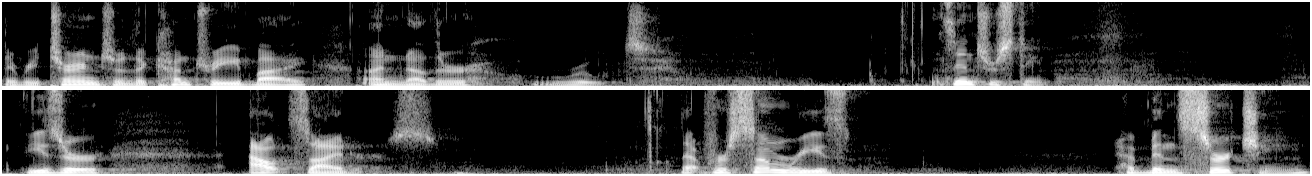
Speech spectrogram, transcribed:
they returned to the country by another route. It's interesting. These are outsiders that for some reason have been searching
